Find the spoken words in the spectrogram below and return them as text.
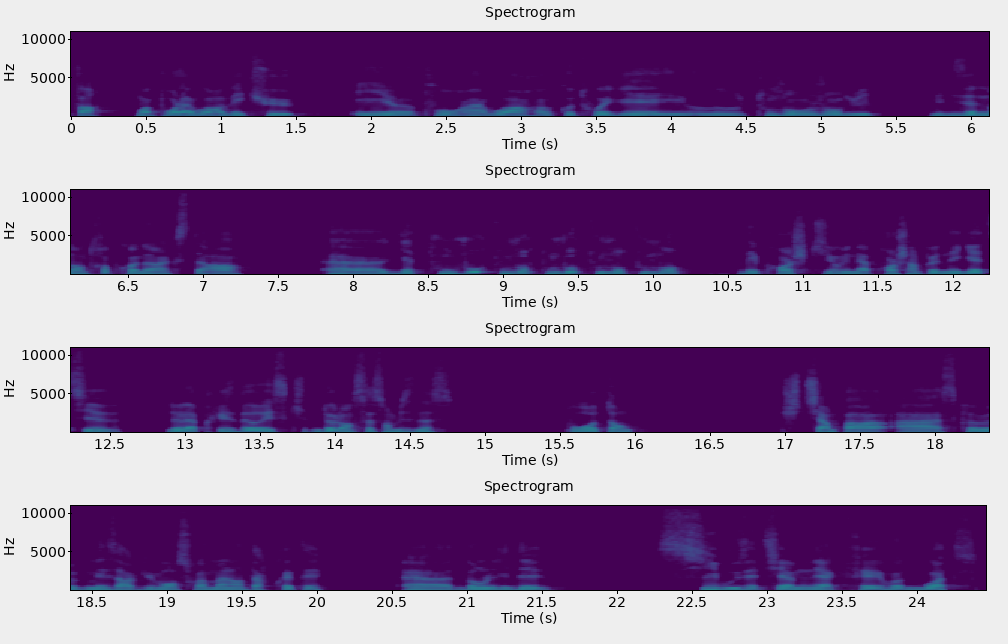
Enfin, moi, pour l'avoir vécu et pour avoir côtoyé et toujours aujourd'hui des dizaines d'entrepreneurs, etc., il y a toujours, toujours, toujours, toujours, toujours des proches qui ont une approche un peu négative de la prise de risque de lancer son business. Pour autant, je ne tiens pas à ce que mes arguments soient mal interprétés. Dans l'idée, si vous étiez amené à créer votre boîte,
